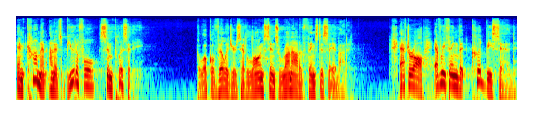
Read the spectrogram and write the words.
and comment on its beautiful simplicity, the local villagers had long since run out of things to say about it. After all, everything that could be said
